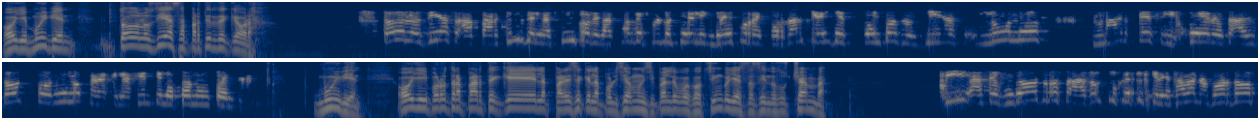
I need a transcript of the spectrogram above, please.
Oye, muy bien. ¿Todos los días a partir de qué hora? Todos los días a partir de las 5 de la tarde puedo hacer el ingreso. Recordar que hay descuentos los días lunes, martes y jueves al 2 por 1 para que la gente lo tome en cuenta. Muy bien. Oye, y por otra parte, ¿qué parece que la Policía Municipal de Huejotzingo ya está haciendo su chamba? Sí, aseguró a dos sujetos que dejaban a bordo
